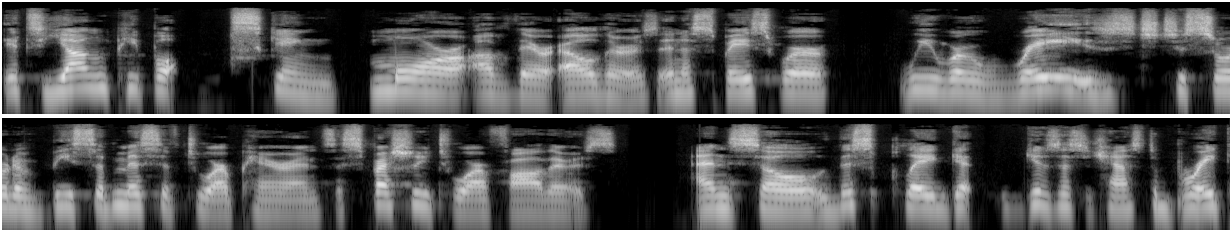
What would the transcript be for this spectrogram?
it's young people asking more of their elders in a space where we were raised to sort of be submissive to our parents, especially to our fathers. And so this play get, gives us a chance to break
